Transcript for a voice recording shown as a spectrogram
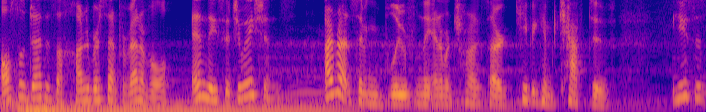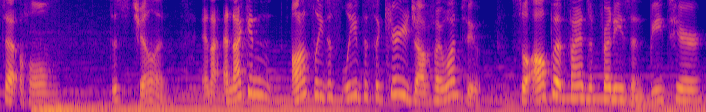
Also, death is 100% preventable in these situations. I'm not saving Blu from the animatronics that are keeping him captive. He's just at home, just chilling. And I, and I can honestly just leave the security job if I want to. So I'll put Five at Freddy's in B tier,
